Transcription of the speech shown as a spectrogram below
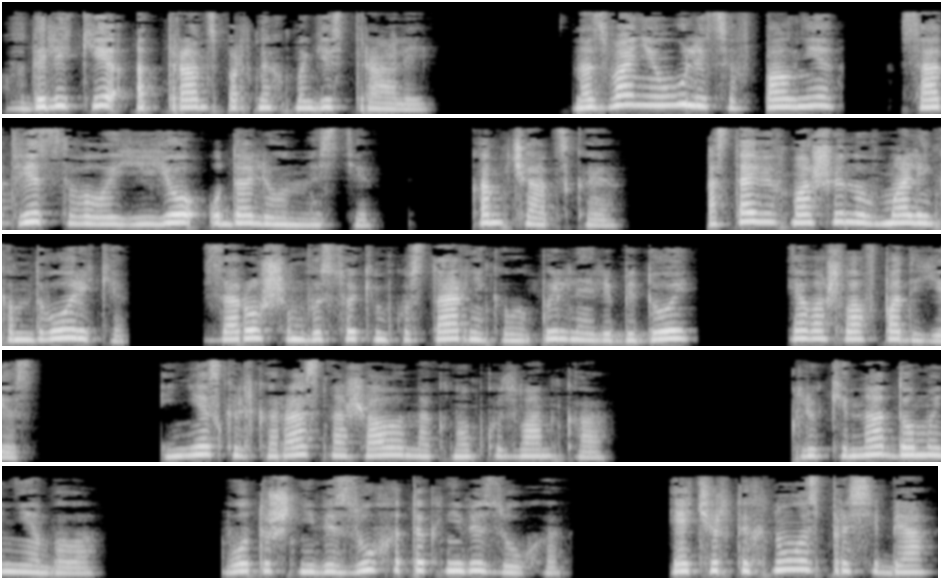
вдалеке от транспортных магистралей. Название улицы вполне соответствовало ее удаленности. Камчатская. Оставив машину в маленьком дворике, заросшим высоким кустарником и пыльной лебедой, я вошла в подъезд и несколько раз нажала на кнопку звонка. Клюкина дома не было. Вот уж невезуха так невезуха. Я чертыхнулась про себя,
